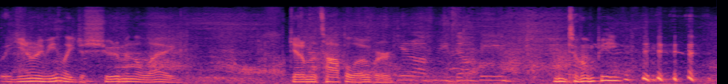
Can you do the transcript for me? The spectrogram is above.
You know what I mean? Like, just shoot him in the leg. Get him to topple over. Get off me, Dumpy. Don't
